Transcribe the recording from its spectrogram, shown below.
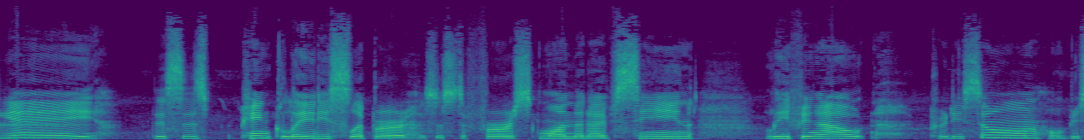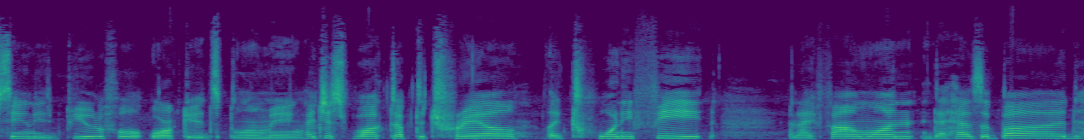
Yay! This is pink lady slipper. This is the first one that I've seen leafing out. Pretty soon we'll be seeing these beautiful orchids blooming. I just walked up the trail like 20 feet and I found one that has a bud.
